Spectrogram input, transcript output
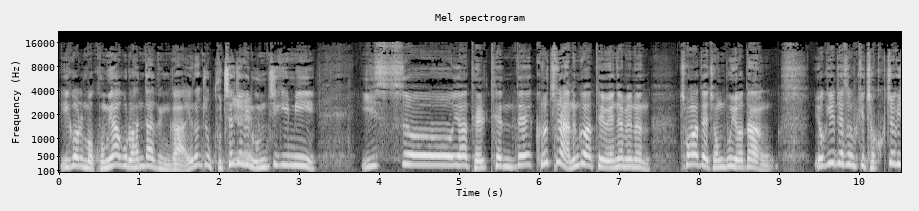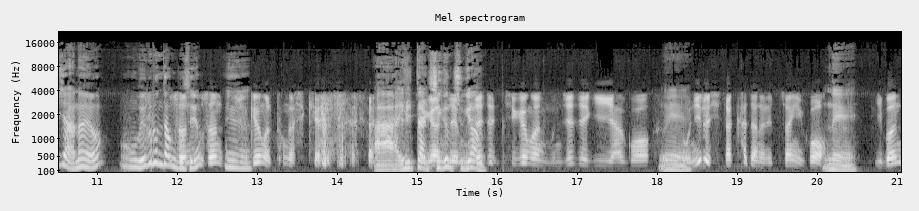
이걸 뭐 공약으로 한다든가 이런 좀 구체적인 네. 움직임이 있어야 될 텐데 그렇지는 않은 것 같아요. 왜냐면은 청와대 정부 여당 여기에 대해서 그렇게 적극적이지 않아요. 어, 왜 그런다고 우선, 보세요? 우선 예. 추경을 통과시켜야죠. 아 일단 지금 추경 문제, 지금은 문제 제기하고 네. 논의를 시작하자는 입장이고 네. 이번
